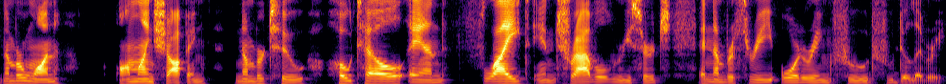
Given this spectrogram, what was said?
number one, online shopping. Number two, hotel and flight and travel research. And number three, ordering food, food delivery.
